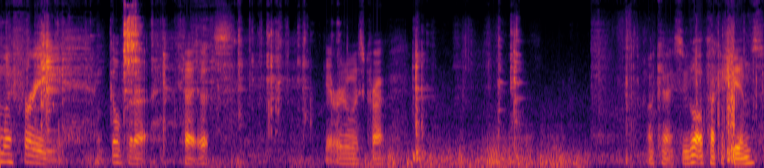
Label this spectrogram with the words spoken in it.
And we're free. God for that. Okay, let's get rid of all this crap. Okay, so we've got a pack of shims.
